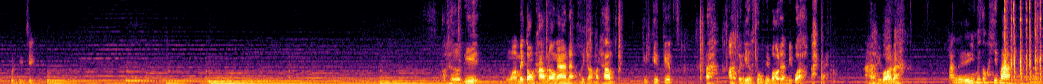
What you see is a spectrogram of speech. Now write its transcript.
ขอบคุณจริง เอาเถอะพี่ผมว่าไม่ต้องทำแล้วงานอะ ค่อยกลับมาทำเก็บเก็บเก็บอะเอาไปเลี้ยงส่งพี่บอสกันดีกว่าอะพี่บอสนะมาเลยไม่ต้องคิดมาก ๆ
